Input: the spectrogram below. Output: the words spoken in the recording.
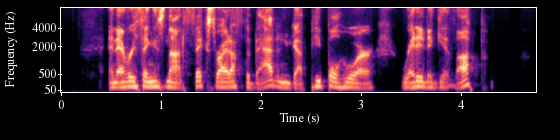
And everything is not fixed right off the bat. And you got people who are ready to give up,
